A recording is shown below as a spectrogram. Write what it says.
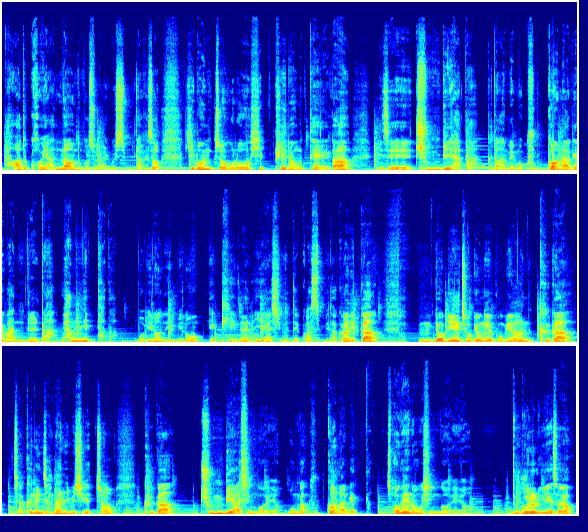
나와도 거의 안 나오는 것으로 알고 있습니다. 그래서 기본적으로 히필 형태가 이제 준비하다, 그 다음에 뭐 굳건하게 만들다, 확립하다, 뭐 이런 의미로 해킹을 이해하시면 될 것 같습니다. 그러니까 음, 여기에 적용해 보면 그가 자 그는 이제 하나님이시겠죠. 그가 준비하신 거예요. 뭔가 굳건하게 딱 정해 놓으신 거예요. 누구를 위해서요?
